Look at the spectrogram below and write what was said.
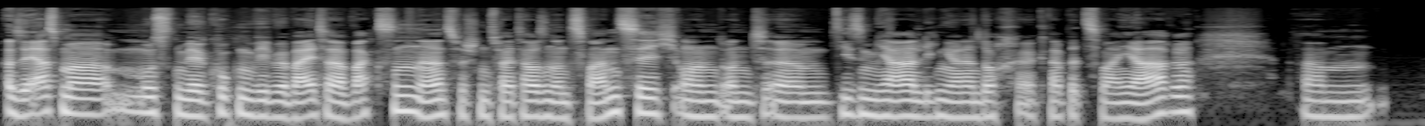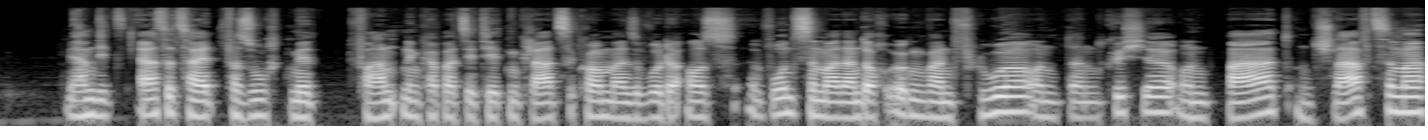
Also erstmal mussten wir gucken, wie wir weiter wachsen. Ne? Zwischen 2020 und, und ähm, diesem Jahr liegen ja dann doch äh, knappe zwei Jahre. Ähm, wir haben die erste Zeit versucht, mit vorhandenen Kapazitäten klarzukommen. Also wurde aus Wohnzimmer dann doch irgendwann Flur und dann Küche und Bad und Schlafzimmer.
